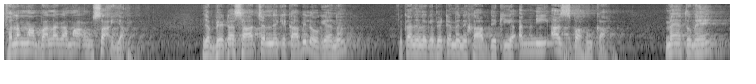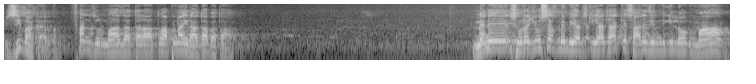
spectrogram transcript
फलम्मा बालागा माँ या जब बेटा साथ चलने के काबिल हो गया ना तो कहने लगे, बेटे, मैंने ख्वाब देखी है, अन्नी बाहू का। मैं तुम्हें ज़िबा कर रहा हूँ। फन जुर्माजा तरा तो अपना इरादा बता। मैंने सूरज यूसुफ में भी अर्ज़ किया था कि सारी ज़िंदगी लोग माँ,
